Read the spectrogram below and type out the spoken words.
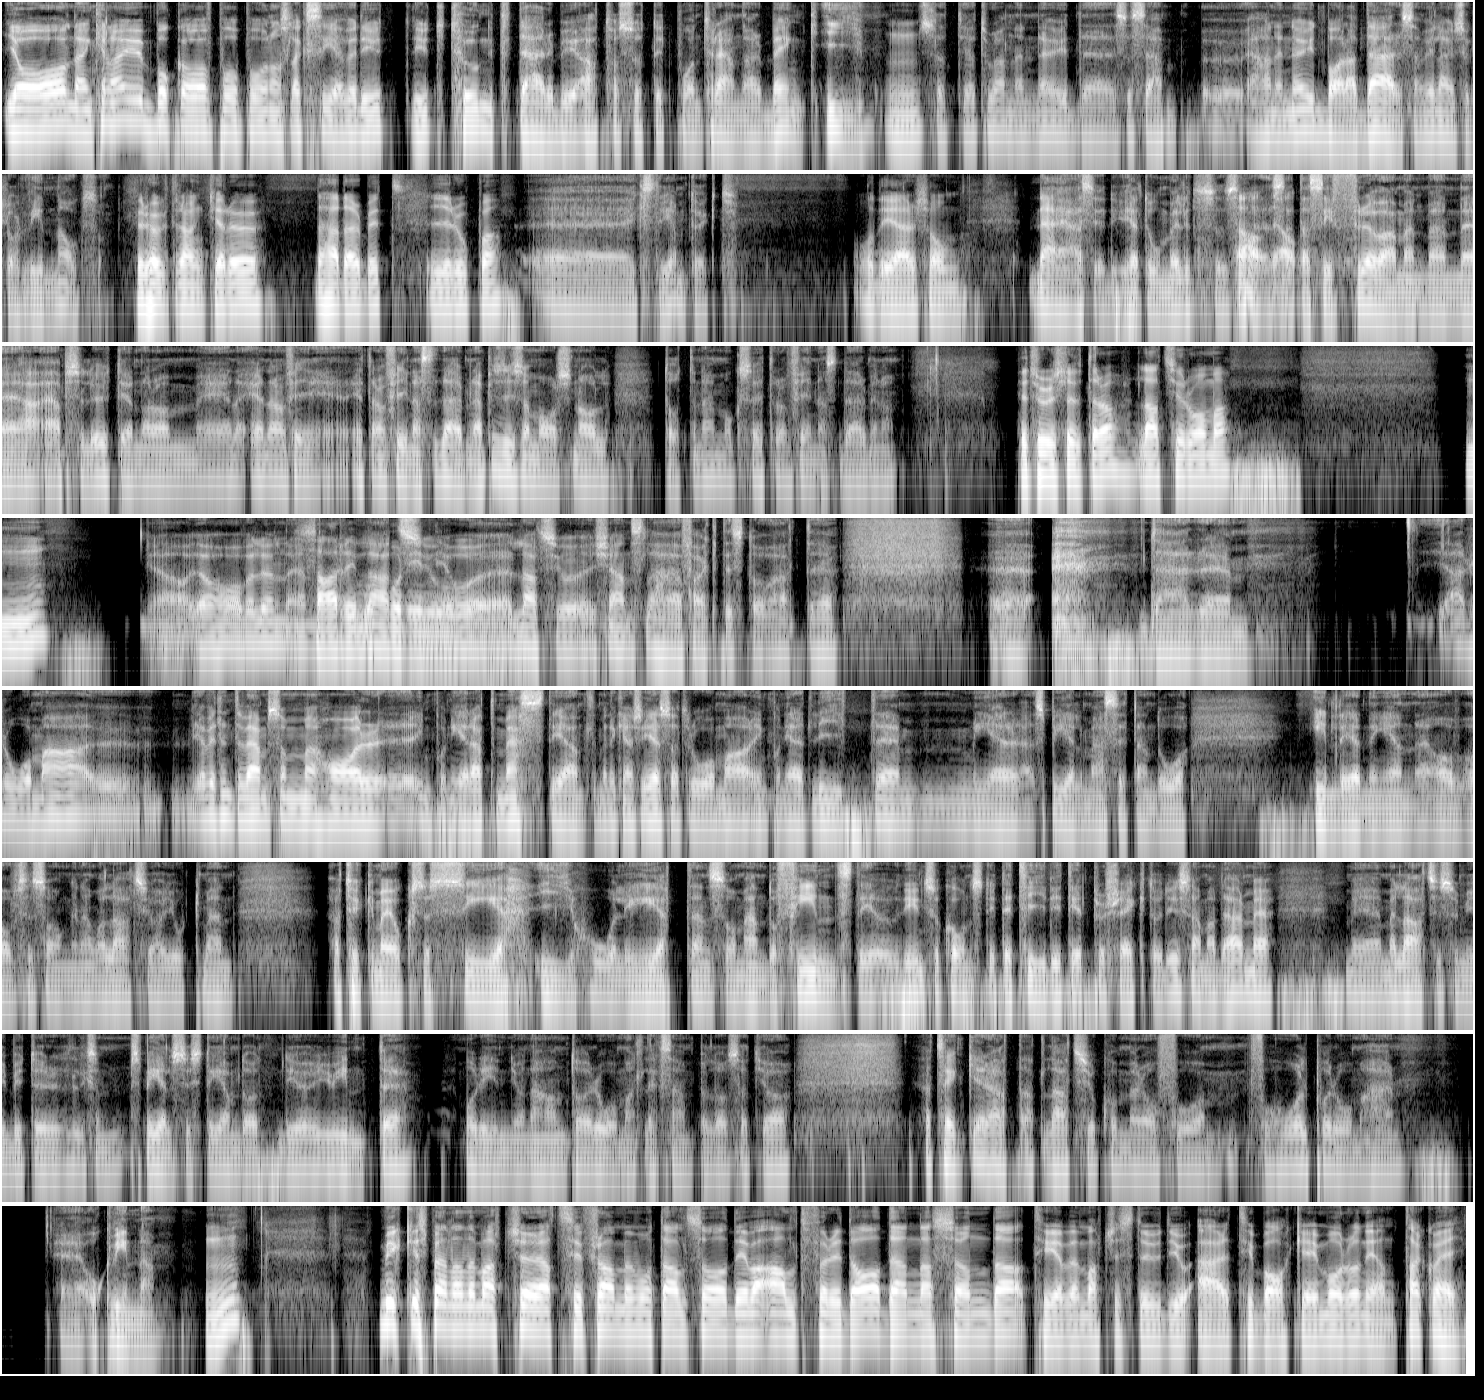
Ja, den kan han ju bocka av på, på någon slags CV. Det är ju det är ett tungt derby att ha suttit på en tränarbänk i. Mm. Så jag tror han är nöjd. Eh, så säga, eh, han är nöjd bara där. Sen vill han ju såklart vinna också. Hur högt rankar du det här derbyt i Europa? Eh, extremt högt. Och det är som? Nej, alltså, det är helt omöjligt att sätta ja. siffror. Va? Men, men äh, absolut en av de, en, av de ett av de finaste derbyna. Precis som Arsenal-Tottenham också ett av de finaste derbyna. Hur tror du det slutar då? Lazio-Roma? Mm. Ja, jag har väl en, en Lazio, Lazio-känsla här faktiskt. Då, att, eh, eh där eh, Roma, eh, jag vet inte vem som har eh, imponerat mest egentligen, men det kanske är så att Roma har imponerat lite mer spelmässigt ändå inledningen av, av säsongen än vad Lazio har gjort. Men jag tycker mig också se ihåligheten som ändå finns. Det, det, är inte så konstigt, det är tidigt i ett projekt och det är samma där med, med, med Lazio som ju byter liksom spelsystem. Då. Det gör ju inte Mourinho när han tar Roma till exempel. Då. Så att jag, jag tänker att, att Lazio kommer att få, få hål på Roma här eh, och vinna. Mm. Mycket spännande matcher att se fram emot alltså. Det var allt för idag denna söndag. TV Matcher Studio är tillbaka imorgon igen. Tack och hej!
